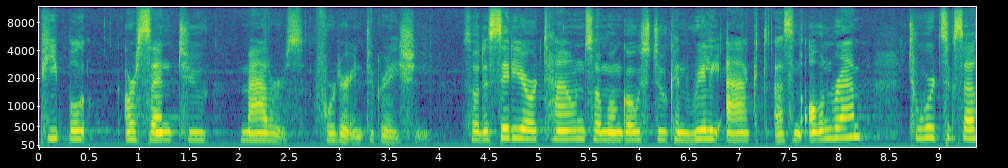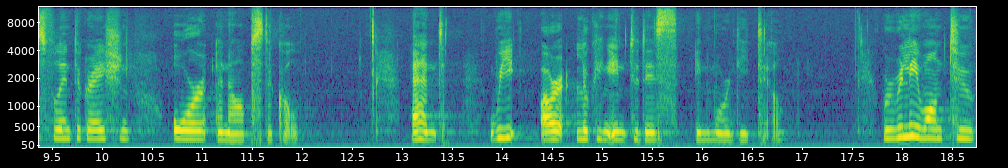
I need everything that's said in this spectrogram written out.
people are sent to matters for their integration. So the city or town someone goes to can really act as an on-ramp towards successful integration or an obstacle. And we are looking into this in more detail. We really want to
